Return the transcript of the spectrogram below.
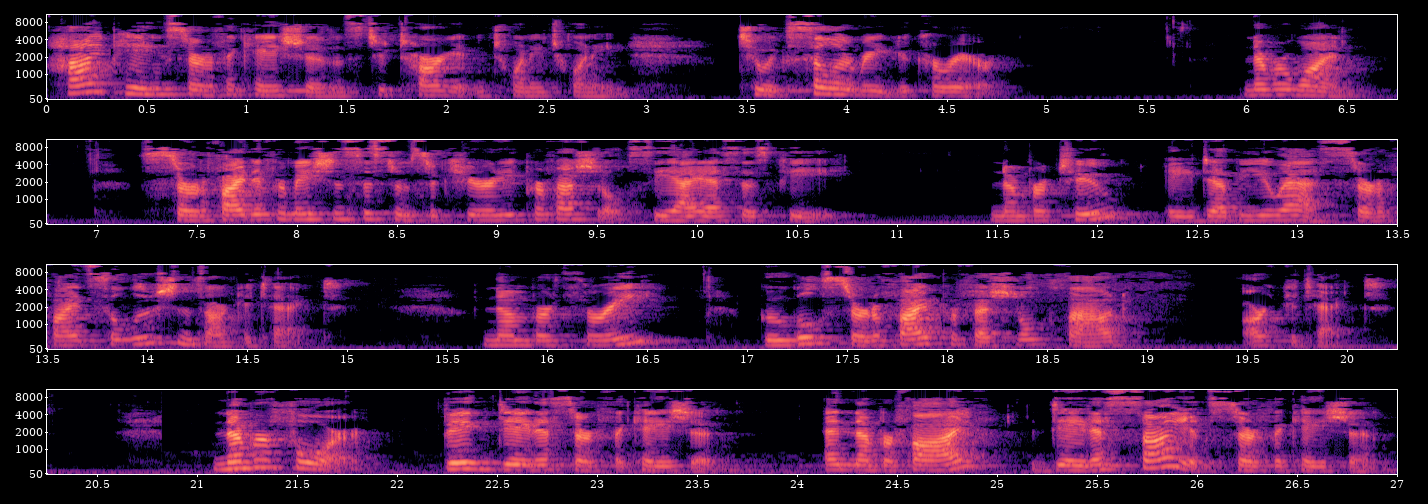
high paying certifications to target in 2020 to accelerate your career. Number one, Certified Information Systems Security Professional, CISSP. Number two, AWS Certified Solutions Architect. Number three, Google Certified Professional Cloud Architect. Number four, Big Data Certification. And number five, Data Science Certification.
